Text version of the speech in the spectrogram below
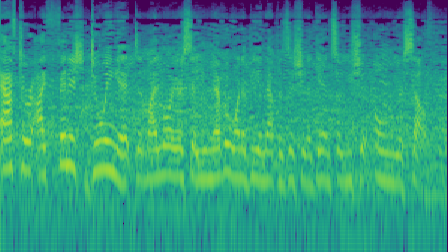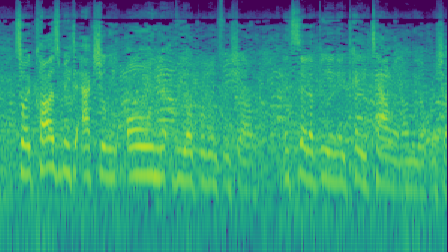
after I finished doing it did my lawyer say you never want to be in that position again, so you should own yourself. So it caused me to actually own the Oprah Winfrey Show instead of being a paid talent on the Oprah Show.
